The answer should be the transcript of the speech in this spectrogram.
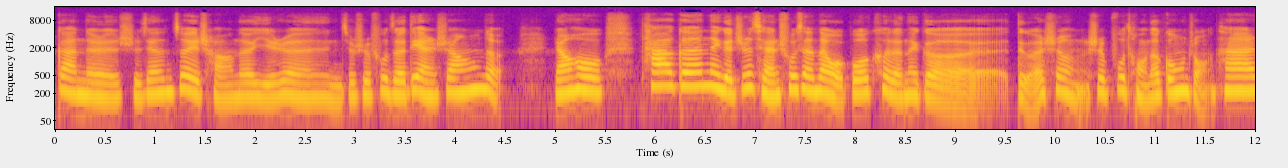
干的时间最长的一任，就是负责电商的。然后他跟那个之前出现在我播客的那个德胜是不同的工种，他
